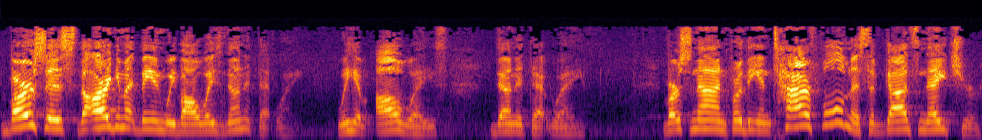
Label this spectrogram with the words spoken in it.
versus the argument being we've always done it that way. We have always done it that way. Verse 9, for the entire fullness of God's nature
